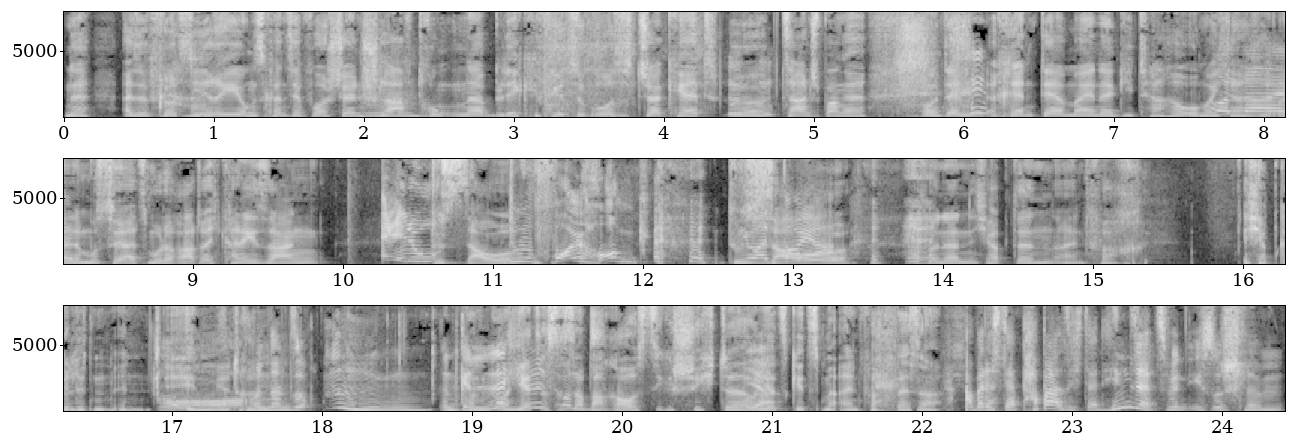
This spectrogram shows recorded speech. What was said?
Ne? Also 14-jährige Jungs, kannst dir Mhm. vorstellen, schlaftrunkener Blick, viel zu großes Jackett, äh, Zahnspange und dann rennt der meine Gitarre um. Ich Oh dachte, dann musst du ja als Moderator, ich kann nicht sagen, Ey, du, Du Sau. Du Vollhonk. du Sau, teuer. sondern ich habe dann einfach, ich habe gelitten in, in Oh, mir drin. und dann so, mm, und gelächelt. und jetzt ist es und- aber raus, die Geschichte, und Ja. jetzt geht's mir einfach besser. Aber dass der Papa sich dann hinsetzt, finde ich so schlimm.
